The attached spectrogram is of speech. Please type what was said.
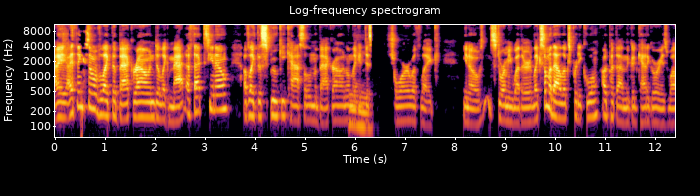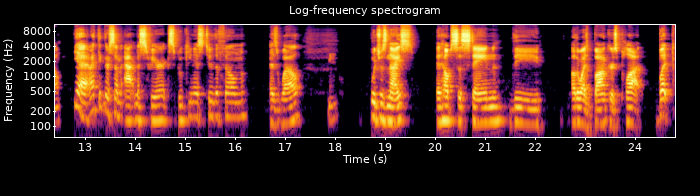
I, I think some of like the background like matte effects, you know, of like the spooky castle in the background on like mm. a distant shore with like, you know, stormy weather. Like some of that looks pretty cool. I would put that in the good category as well. Yeah, and I think there's some atmospheric spookiness to the film as well, mm-hmm. which was nice. It helps sustain the otherwise bonkers plot. But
